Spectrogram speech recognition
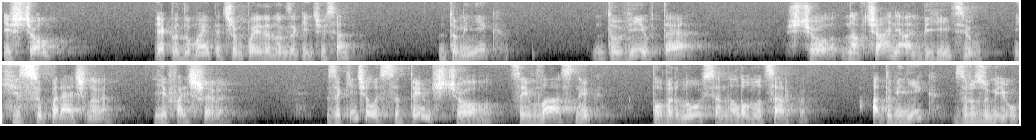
І що? Як ви думаєте, чим поєдинок закінчився? Домінік довів те, що навчання альбігійців є суперечливе, є фальшиве. Закінчилося тим, що цей власник повернувся на лоно церкви. А Домінік зрозумів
